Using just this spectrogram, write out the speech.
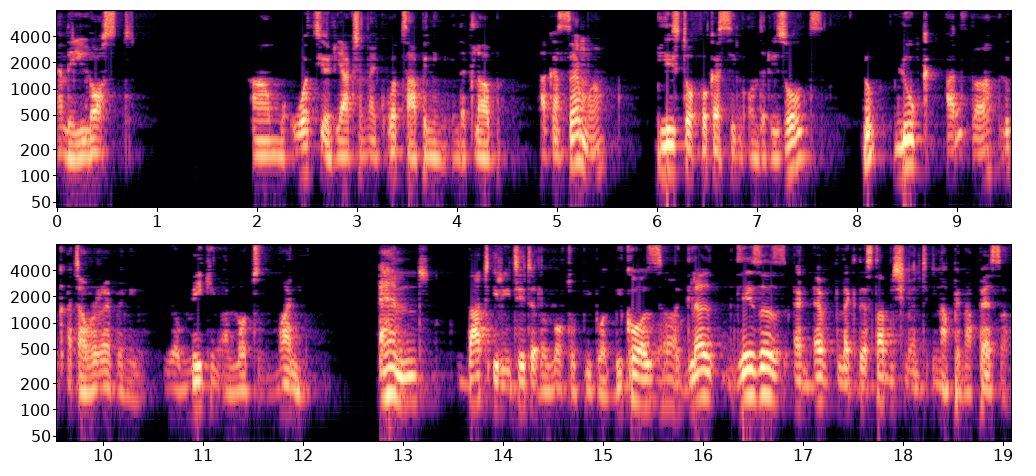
and they lost. Um, what's your reaction? Like what's happening in the club? Akasema, please stop focusing on the results. Look, look at the look at our revenue. We are making a lot of money, and that irritated a lot of people because the Gla- Glazers and like the establishment in Apena Pesa.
